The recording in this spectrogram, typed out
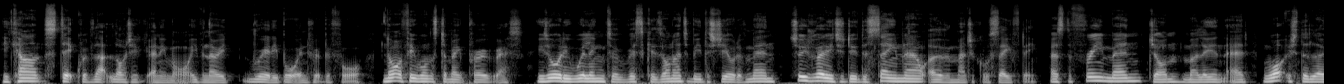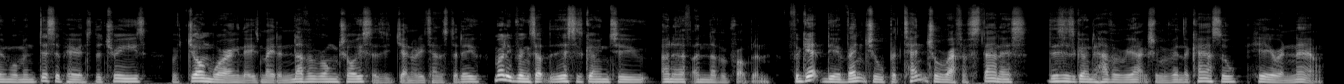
He can't stick with that logic anymore, even though he really bought into it before. Not if he wants to make progress. He's already willing to risk his honour to be the shield of men, so he's ready to do the same now over magical safety. As the three men, Jon, Mully, and Edd, watch the lone woman disappear into the trees, with Jon worrying that he's made another wrong choice, as he generally tends to do, Mully brings up that this is going to unearth another problem. Forget the eventual potential wrath of Stannis, this is going to have a reaction within the castle, here and now.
